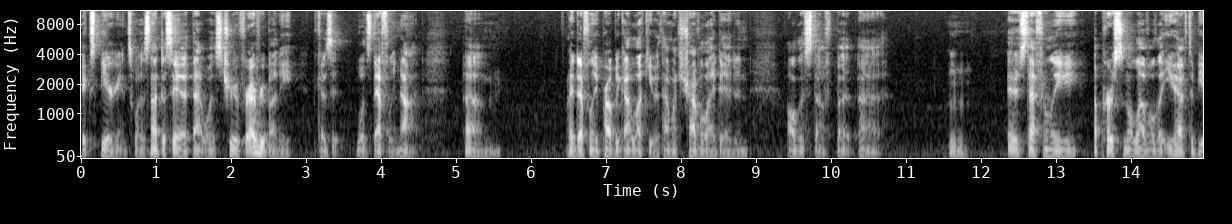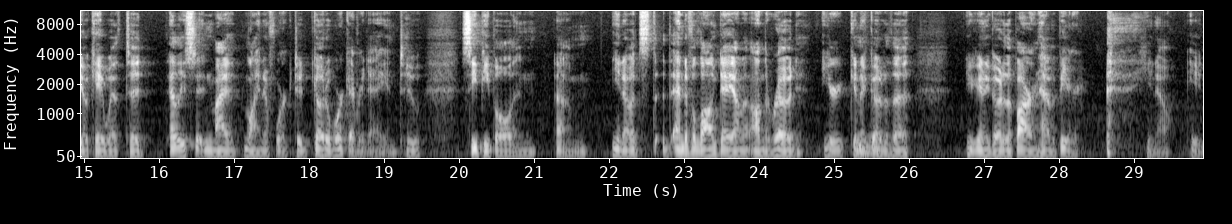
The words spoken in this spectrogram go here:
experience was. Not to say that that was true for everybody because it was definitely not. Um, i definitely probably got lucky with how much travel i did and all this stuff but uh, there's definitely a personal level that you have to be okay with to at least in my line of work to go to work every day and to see people. And um, you know it's the end of a long day on on the road you're gonna go to the you're gonna go to the bar and have a beer you know. You,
